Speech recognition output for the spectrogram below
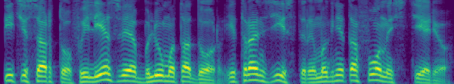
пяти сортов, и лезвия Блю Матадор, и транзисторы, и магнитофоны стерео.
